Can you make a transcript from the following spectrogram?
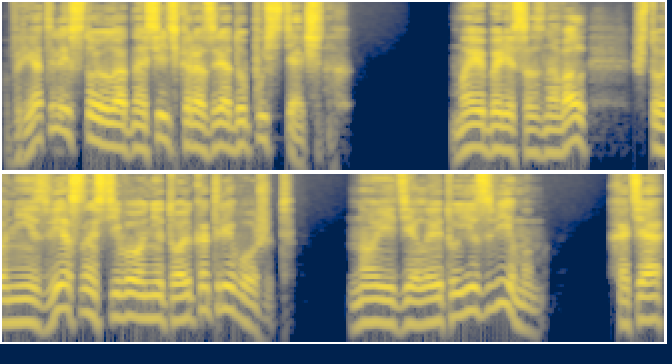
вряд ли стоило относить к разряду пустячных. Мэйбери сознавал, что неизвестность его не только тревожит, но и делает уязвимым, хотя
